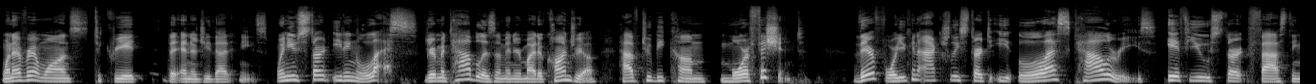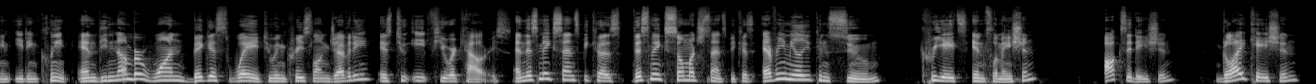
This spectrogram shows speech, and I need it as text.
whenever it wants to create the energy that it needs. When you start eating less, your metabolism and your mitochondria have to become more efficient. Therefore, you can actually start to eat less calories if you start fasting and eating clean. And the number one biggest way to increase longevity is to eat fewer calories. And this makes sense because this makes so much sense because every meal you consume creates inflammation, oxidation, glycation,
